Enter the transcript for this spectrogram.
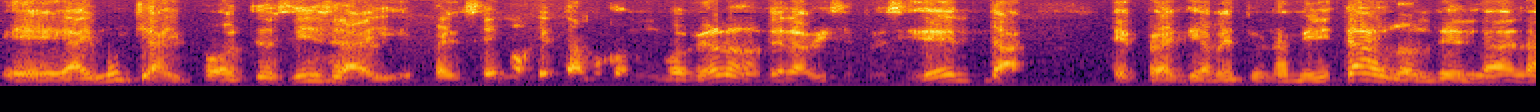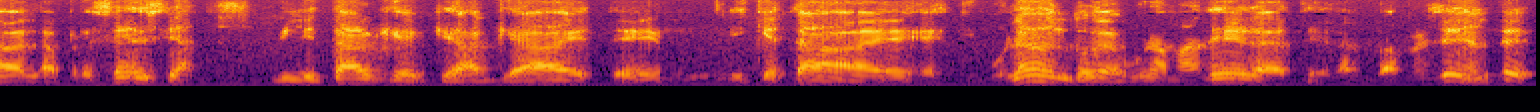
Eh, hay muchas hipótesis, hay, pensemos que estamos con un gobierno donde la vicepresidenta es prácticamente una militar, donde la, la, presencia militar que, que, que ha este, y que está eh, estimulando de alguna manera este, el actual presidente,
